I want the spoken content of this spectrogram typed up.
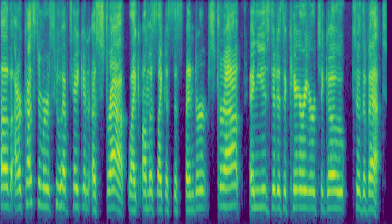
of our customers who have taken a strap, like almost like a suspender strap, and used it as a carrier to go to the vet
